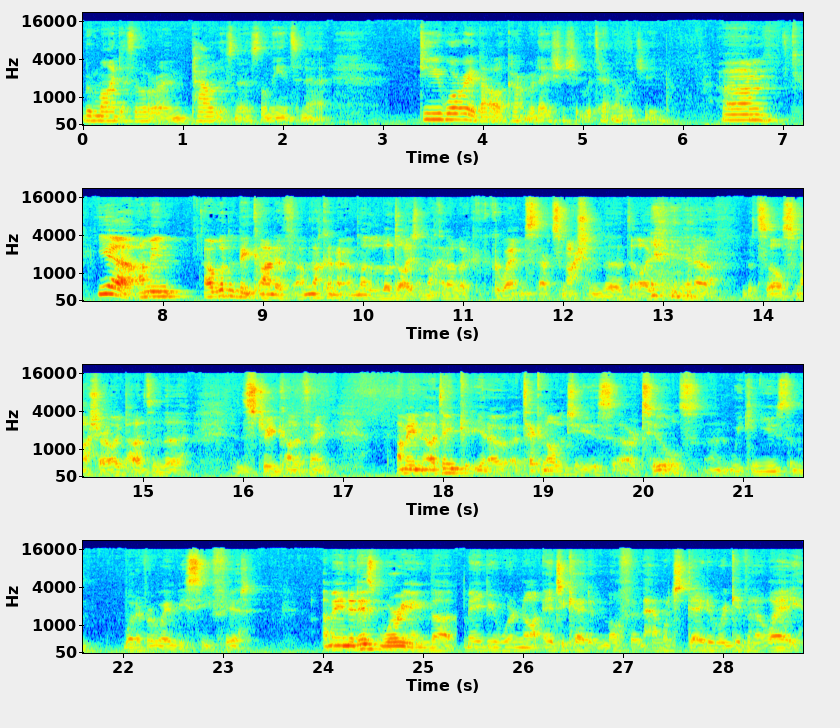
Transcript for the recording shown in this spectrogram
remind us of our own powerlessness on the internet. Do you worry about our current relationship with technology? um, yeah I mean I wouldn't be kind of I'm not gonna I'm not a luddite I'm not gonna like go out and start smashing the the iPad you know let's all smash our iPads in the in the street kind of thing I mean, I think you know, technology is our tools, and we can use them whatever way we see fit. I mean, it is worrying that maybe we're not educated enough in how much data we're giving away,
